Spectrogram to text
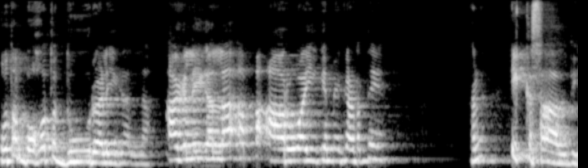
ਉਹ ਤਾਂ ਬਹੁਤ ਦੂਰ ਵਾਲੀ ਗੱਲ ਆ। ਅਗਲੀ ਗੱਲ ਆ, ਆਪਾਂ ਆਰਓਆਈ ਕਿਵੇਂ ਕੱਢਦੇ ਆ? ਹਨ? ਇੱਕ ਸਾਲ ਦੀ।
